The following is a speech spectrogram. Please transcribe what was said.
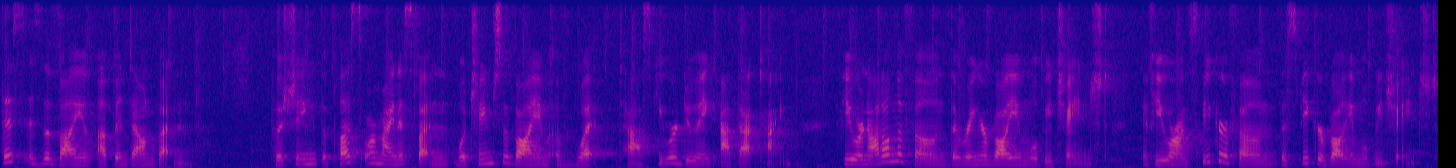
This is the volume up and down button. Pushing the plus or minus button will change the volume of what task you are doing at that time. If you are not on the phone, the ringer volume will be changed. If you are on speakerphone, the speaker volume will be changed.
